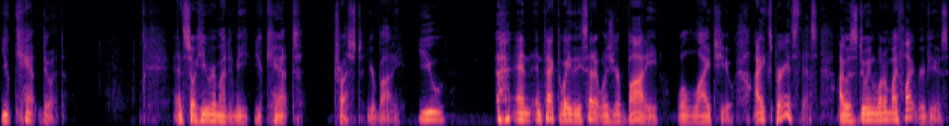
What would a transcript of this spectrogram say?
You can't do it. And so he reminded me, you can't trust your body. You and in fact, the way that he said it was your body will lie to you. I experienced this. I was doing one of my flight reviews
